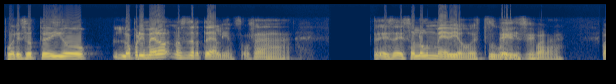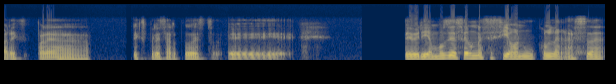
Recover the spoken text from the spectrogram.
Por eso te digo, lo primero, no se trata de aliens, o sea, es, es solo un medio estos güeyes sí. para, para, para expresar todo esto. Eh, deberíamos de hacer una sesión con la raza.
